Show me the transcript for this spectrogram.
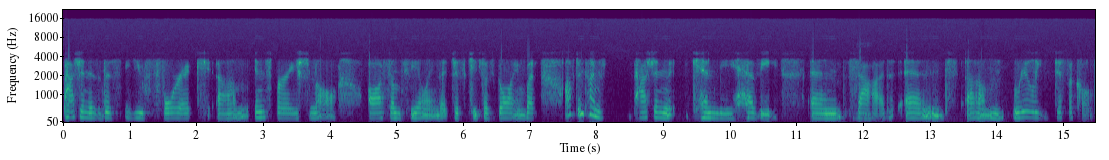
passion is this euphoric, um, inspirational, awesome feeling that just keeps us going. But oftentimes, passion can be heavy and sad and um, really difficult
